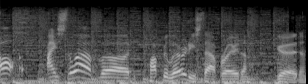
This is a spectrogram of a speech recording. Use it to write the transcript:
Oh, I still have uh, popularity staff, right? Good.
